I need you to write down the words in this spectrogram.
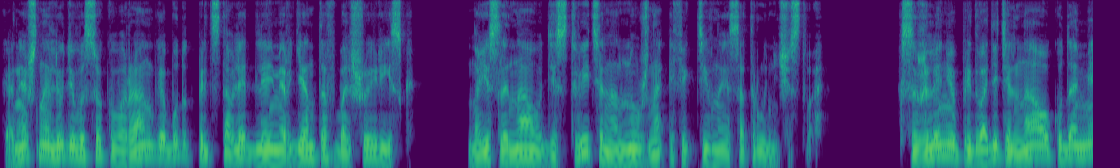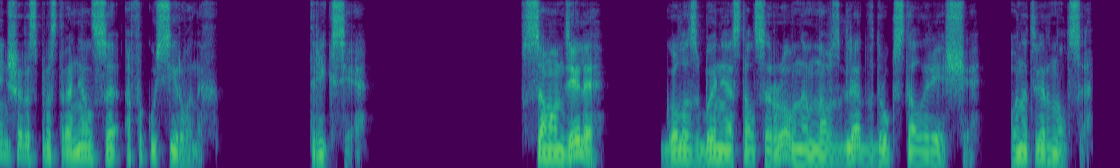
Конечно, люди высокого ранга будут представлять для эмергентов большой риск. Но если Нау действительно нужно эффективное сотрудничество, к сожалению, предводитель Нао куда меньше распространялся о фокусированных. Триксия. «В самом деле?» Голос Бенни остался ровным, но взгляд вдруг стал резче. Он отвернулся.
